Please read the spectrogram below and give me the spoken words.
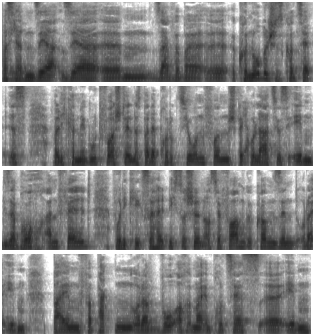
Was ja ein sehr, sehr, ähm, sagen wir mal, äh, ökonomisches Konzept ist, weil ich kann mir gut vorstellen, dass bei der Produktion von Spekulatius eben dieser Bruch anfällt, wo die Kekse halt nicht so schön aus der Form gekommen sind oder eben beim Verpacken oder wo auch immer im Prozess äh, eben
